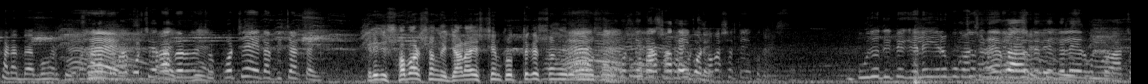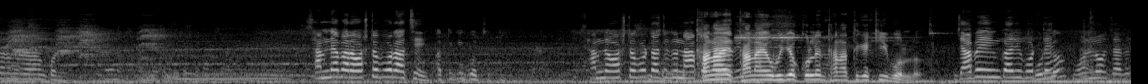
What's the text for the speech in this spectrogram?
খারাপ ব্যবহার করছে? হ্যাঁ খারাপ ব্যবহার করছে এটা বিচার চাই। এটা কি সবার সঙ্গে? যারা এসছেন প্রত্যেকের সঙ্গে এরকম হচ্ছে? প্রত্যেকের সাথেই করে। পুজো দিতে গেলেই এরকম আচরণ হ্যাঁ দিতে গেলে এরকম আচরণ ব্যবহার করে। সামনে আবার অষ্টপর আছে। আর কি করছিস সামনে অষ্টপরটা যদি না করতে থানায় পারি, থানায় অভিযোগ করলেন থানা থেকে কি বলল? যাবে ইনকোয়ারি করতে। বলল যাবে।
